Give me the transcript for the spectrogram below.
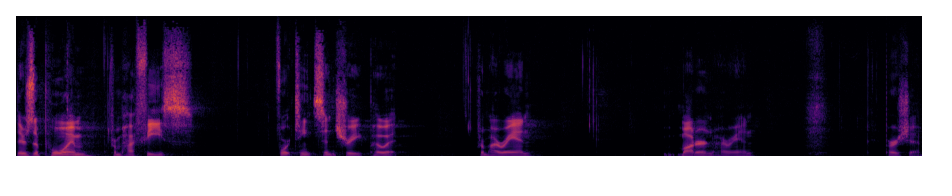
There's a poem from Hafiz, 14th century poet from Iran, modern Iran, Persia.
